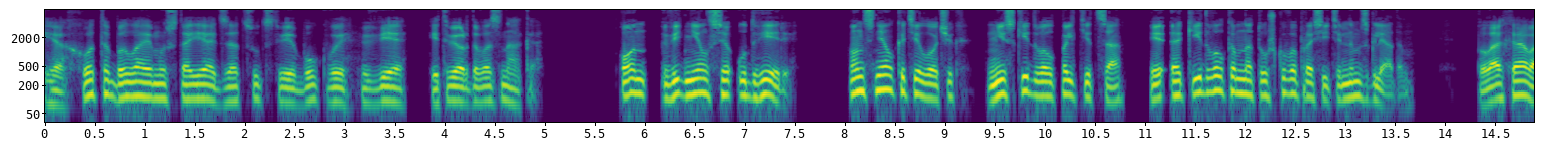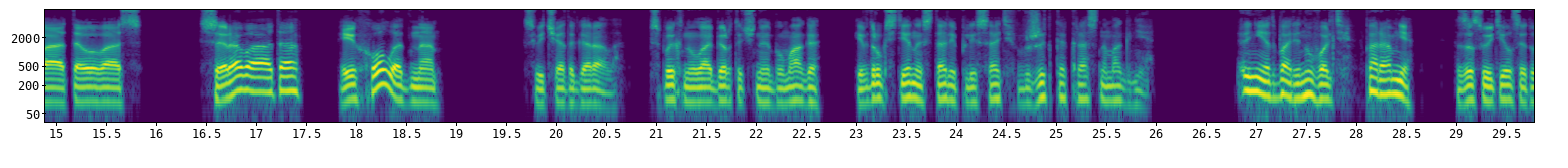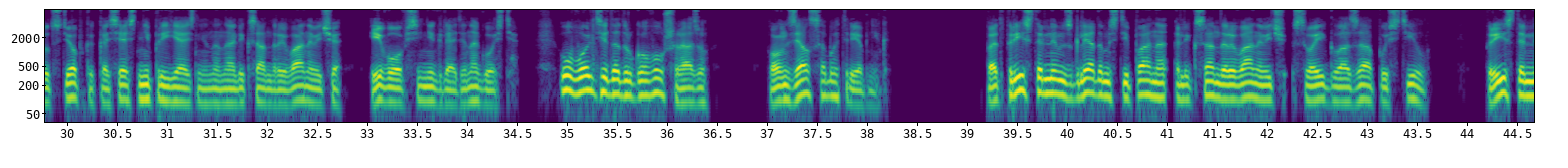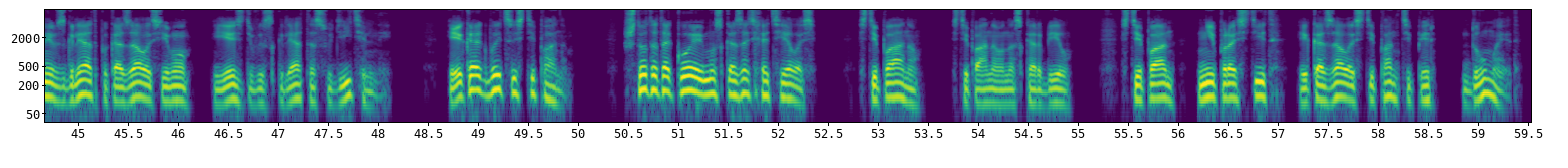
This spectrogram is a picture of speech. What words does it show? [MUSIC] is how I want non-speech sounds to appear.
и охота была ему стоять за отсутствие буквы «В» и твердого знака. Он виднелся у двери. Он снял котелочек, не скидывал пальтеца и окидывал комнатушку вопросительным взглядом. «Плоховато у вас. Сыровато и холодно». Свеча догорала. Вспыхнула оберточная бумага, и вдруг стены стали плясать в жидко-красном огне. «Нет, барин, увольте, пора мне», — засуетился тут Степка, косясь неприязненно на Александра Ивановича и вовсе не глядя на гостя. «Увольте до другого уж разу». Он взял с собой требник. Под пристальным взглядом Степана Александр Иванович свои глаза опустил. Пристальный взгляд, показалось ему, есть взгляд осудительный. И как быть со Степаном? Что-то такое ему сказать хотелось. Степану. Степана он оскорбил. Степан не простит, и, казалось, Степан теперь думает.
